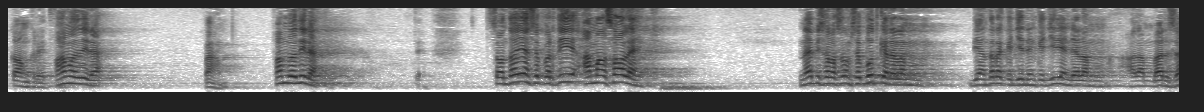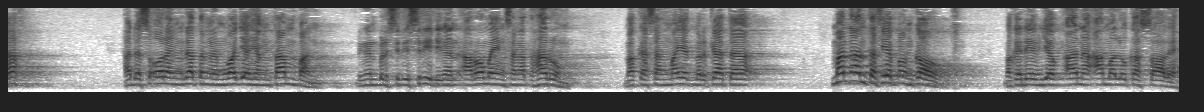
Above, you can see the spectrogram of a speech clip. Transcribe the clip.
konkret. Paham atau tidak? Paham. Paham atau tidak? Contohnya seperti amal soleh. Nabi SAW sebutkan dalam di antara kejadian-kejadian dalam alam barzakh ada seorang yang datang dengan wajah yang tampan, dengan berseri-seri, dengan aroma yang sangat harum. Maka sang mayat berkata, "Man anta siapa engkau?" Maka dia menjawab, "Ana amaluka saleh."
